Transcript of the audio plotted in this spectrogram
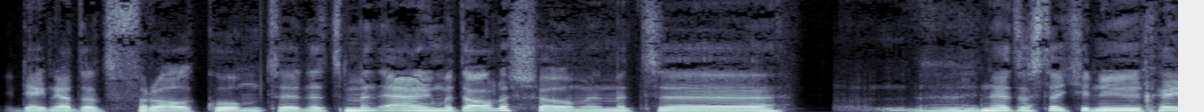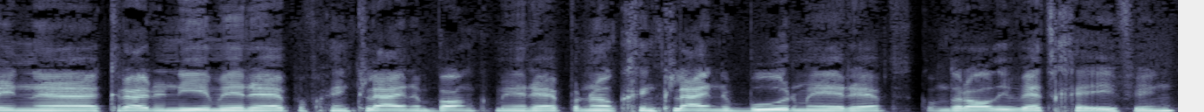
ik denk dat dat vooral komt, dat is eigenlijk met alles zo. Met, met net als dat je nu geen kruidenier meer hebt of geen kleine bank meer hebt en ook geen kleine boer meer hebt, komt er al die wetgeving.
